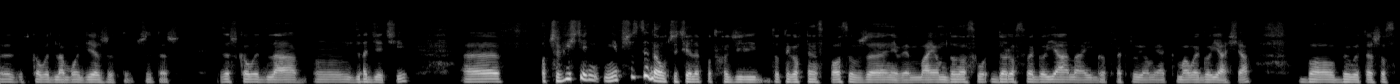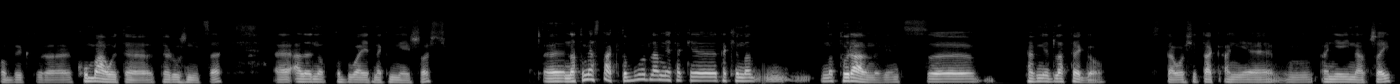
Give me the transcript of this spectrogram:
e, ze szkoły dla młodzieży, czy też ze szkoły dla, mm, dla dzieci. E, oczywiście nie wszyscy nauczyciele podchodzili do tego w ten sposób, że nie wiem, mają dorosłego Jana i go traktują jak małego Jasia, bo były też osoby, które kumały te, te różnice, e, ale no, to była jednak mniejszość. E, natomiast tak, to było dla mnie takie, takie naturalne, więc e, pewnie dlatego stało się tak, a nie, mm, a nie inaczej.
